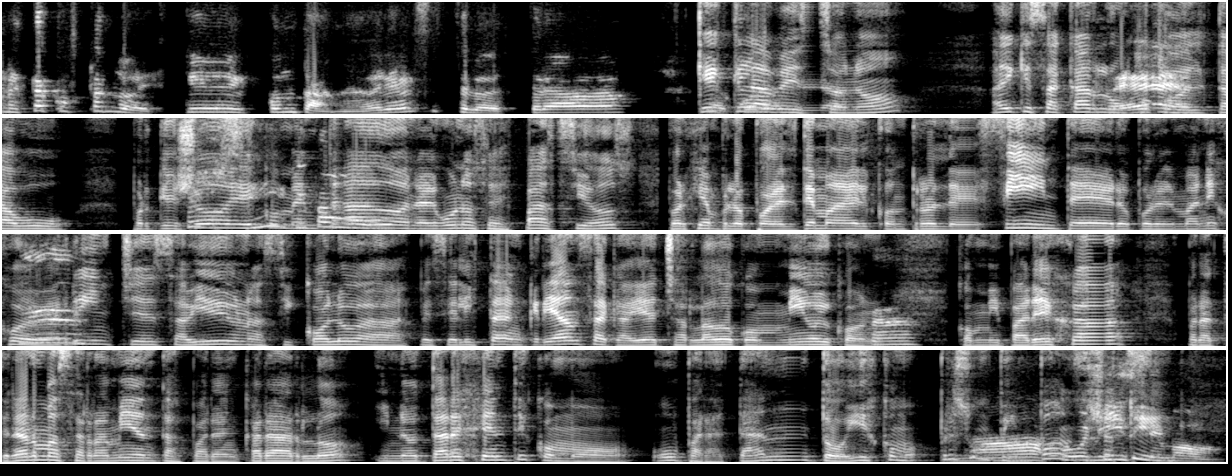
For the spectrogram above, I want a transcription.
me está costando esto, contame, a ver, a veces te lo destraba. Qué clave esto, ¿no? Hay que sacarlo un Eh. poco del tabú, porque yo Sí, he ¿qué comentado en algunos espacios, por ejemplo, por el tema del control de finter o por el manejo de berrinches, había una psicóloga especialista en crianza que había charlado conmigo y con, Ah. con mi pareja para tener más herramientas para encararlo y notar gente como, uh, para tanto, y es como, pero es un No, ping-pong,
